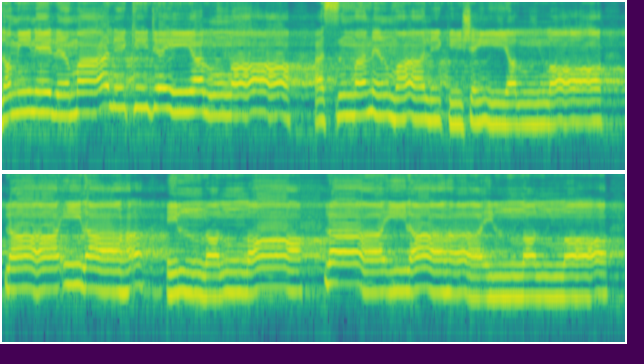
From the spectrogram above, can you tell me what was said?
জমিনের মালিক জೈ আল্লাহ আসমানের মালিক সেই আল্লাহ লা ইলাহা ইল্লাল্লাহ লা ইলাহা ইল্লাল্লাহ লা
